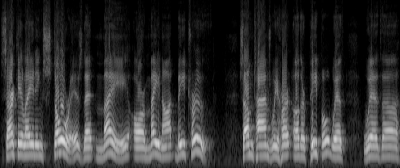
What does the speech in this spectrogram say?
circulating stories that may or may not be true. Sometimes we hurt other people with, with uh,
